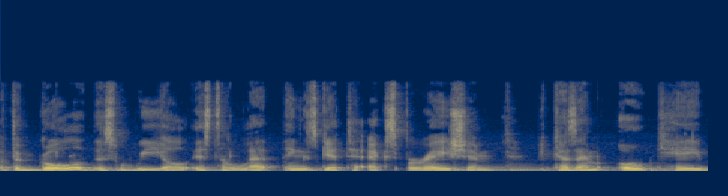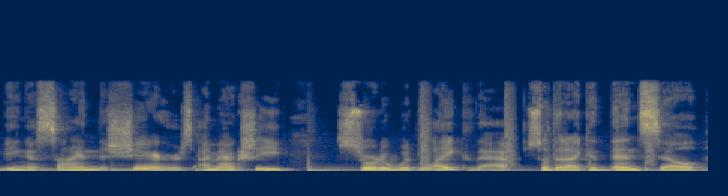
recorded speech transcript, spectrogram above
but the goal of this wheel is to let things get to expiration because I'm okay being assigned the shares. I'm actually sort of would like that so that I could then sell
